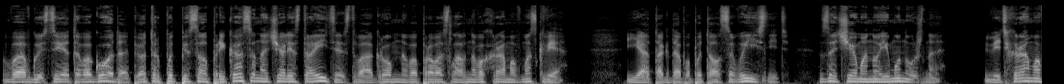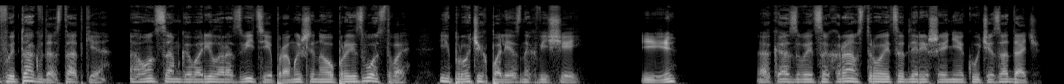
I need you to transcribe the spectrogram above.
В августе этого года Петр подписал приказ о начале строительства огромного православного храма в Москве. Я тогда попытался выяснить, зачем оно ему нужно. Ведь храмов и так в достатке, а он сам говорил о развитии промышленного производства и прочих полезных вещей. И? Оказывается, храм строится для решения кучи задач,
